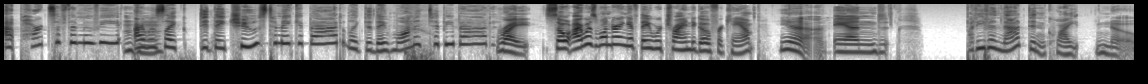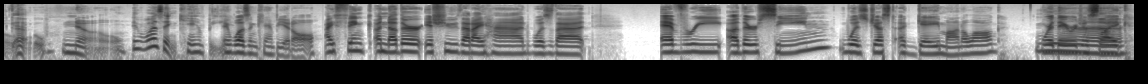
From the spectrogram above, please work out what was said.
At parts of the movie, I Mhm. was like, did they choose to make it bad? Like, did they want it to be bad? Right. So I was wondering if they were trying to go for camp Yeah. and But even that didn't quite no. go. No. It wasn't campy. It wasn't campy at all. I think another issue that I had was that every other scene was just a gay monologue where they were just like,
